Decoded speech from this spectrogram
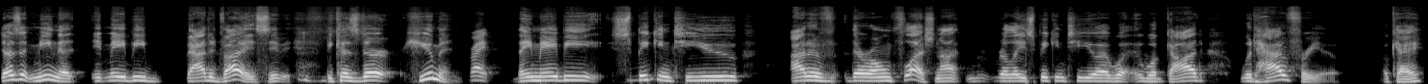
doesn't mean that it may be bad advice it, because they're human. Right. They may be speaking to you out of their own flesh, not really speaking to you what, what God would have for you. Okay.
